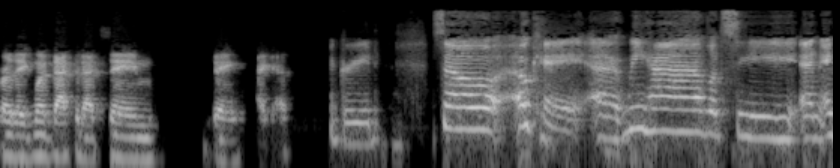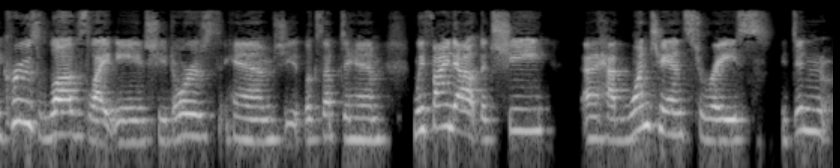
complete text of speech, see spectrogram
where they went back to that same thing, I guess. Agreed. So, okay, uh, we have, let's see, and, and Cruz loves Lightning. She adores him. She looks up to him. We find out that she uh, had one chance to race. It didn't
